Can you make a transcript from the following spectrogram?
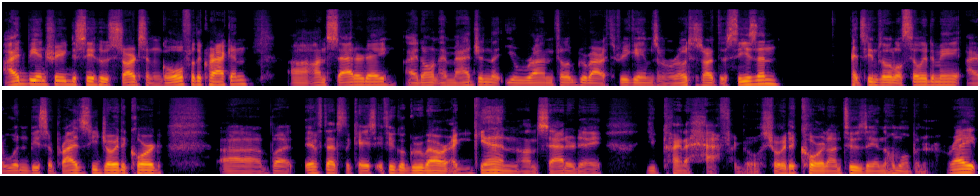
I'd be intrigued to see who starts in goal for the Kraken uh, on Saturday. I don't imagine that you run Philipp Grubauer three games in a row to start the season. It seems a little silly to me. I wouldn't be surprised to see Joey Daccord uh, but if that's the case, if you go Grubauer again on Saturday, you kind of have to go Joey Daccord on Tuesday in the home opener, right?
